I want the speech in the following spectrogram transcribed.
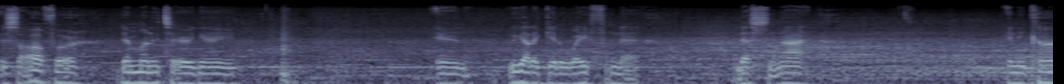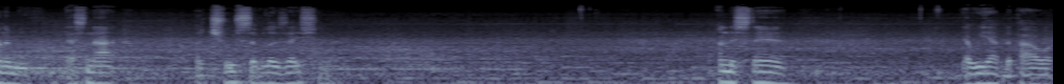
it's all for their monetary gain, and we got to get away from that. That's not an economy. That's not a true civilization. Understand that we have the power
